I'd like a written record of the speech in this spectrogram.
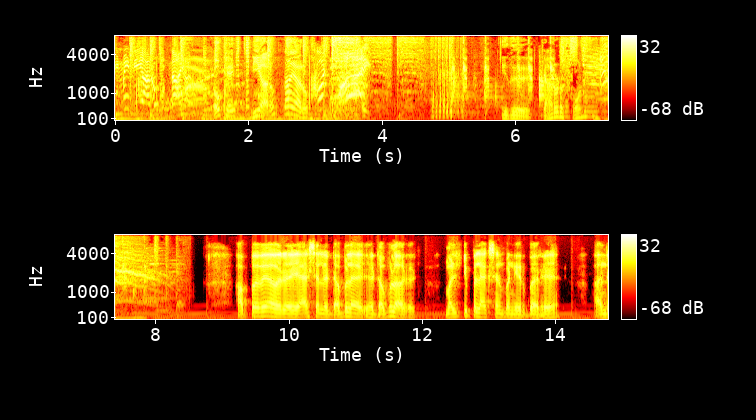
இனிமே நீ யாரும் நான் யாரும் ஓகே நீ யாரும் நான் யாரும் குட் பை இது யாரோட போன் அப்பவே அவர் ஏர்செல்ல டபுள் டபுள் மல்டிபிள் ஆக்ஷன் பண்ணியிருப்பாரு அந்த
